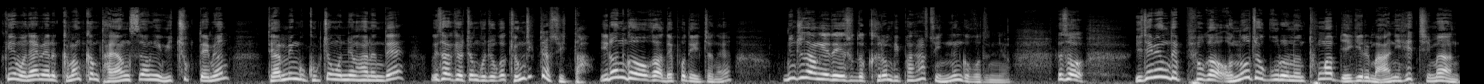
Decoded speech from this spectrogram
그게 뭐냐면 그만큼 다양성이 위축되면 대한민국 국정 운영하는데 의사결정 구조가 경직될 수 있다. 이런 거가 내포돼 있잖아요. 민주당에 대해서도 그런 비판할 수 있는 거거든요. 그래서 이재명 대표가 언어적으로는 통합 얘기를 많이 했지만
